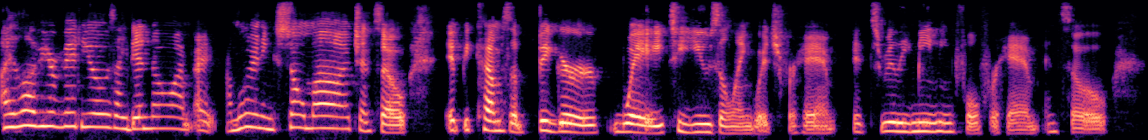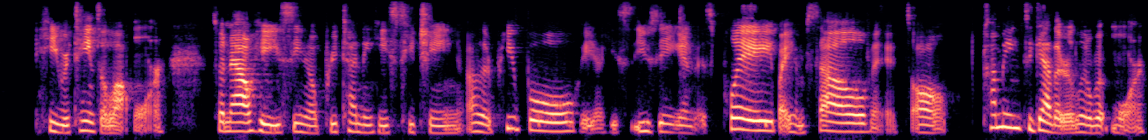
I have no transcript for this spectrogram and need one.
I love your videos. I didn't know I'm I, I'm learning so much, and so it becomes a bigger way to use a language for him. It's really meaningful for him, and so he retains a lot more. So now he's, you know, pretending he's teaching other people. You know, he's using in his play by himself, and it's all coming together a little bit more.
